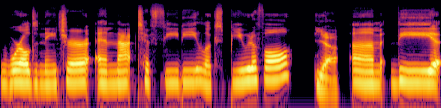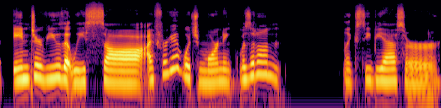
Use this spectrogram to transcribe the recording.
World Nature, and that Tafiti looks beautiful Yeah, um the interview that we saw i forget which morning was it on like cbs or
